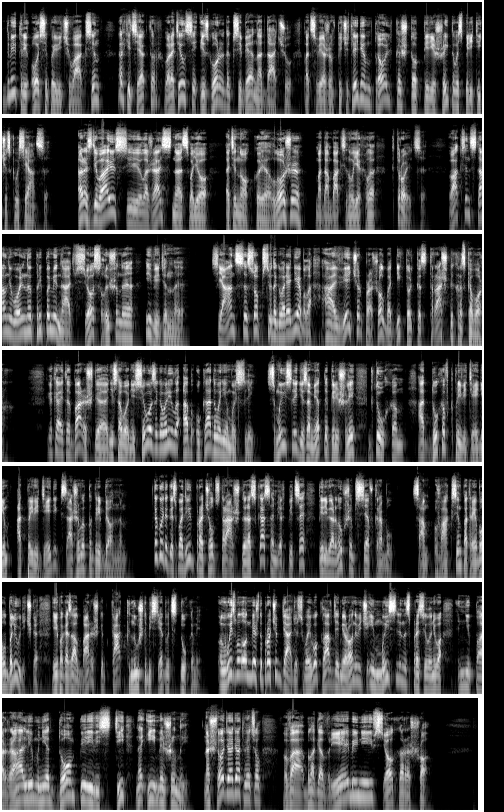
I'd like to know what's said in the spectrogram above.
Дмитрий Осипович Ваксин, архитектор, воротился из города к себе на дачу под свежим впечатлением только что пережитого спиритического сеанса. Раздеваясь и ложась на свое одинокое ложе, мадам Ваксин уехала к Троице. Ваксин стал невольно припоминать все слышанное и виденное. Сеанса, собственно говоря, не было, а вечер прошел в одних только страшных разговорах. Какая-то барышня ни с того ни с сего заговорила об угадывании мыслей. С мыслей незаметно перешли к духам, от духов к привидениям, от привидений к заживо погребенным. Какой-то господин прочел страшный рассказ о мертвеце, перевернувшемся в гробу. Сам Ваксин потребовал блюдечко и показал барышням, как нужно беседовать с духами. Вызвал он, между прочим, дядю своего, Клавдия Мироновича, и мысленно спросил у него, не пора ли мне дом перевести на имя жены. На что дядя ответил, во благовремени все хорошо.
